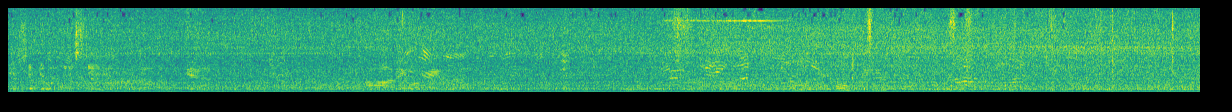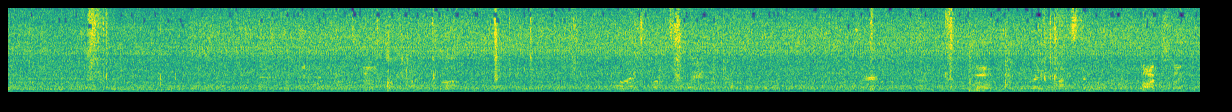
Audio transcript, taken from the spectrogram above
They said they were going to stay there. Yeah. Oh, they won't be able to. Oh, is it? Oh, I like square. Well, Everybody wants to go. looks like it.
